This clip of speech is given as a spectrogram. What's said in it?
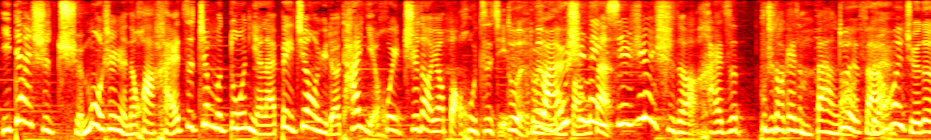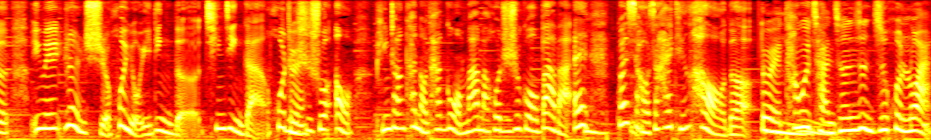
一旦是全陌生人的话，孩子这么多年来被教育的，他也会知道要保护自己。对反而是那些认识的孩子不知道该怎么办了。对，反而会觉得，因为认识会有一定的亲近感，或者是说，哦，平常看到他跟我妈妈，或者是跟我爸爸，哎，关系好像还挺好的。对，他会产生认知混乱，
